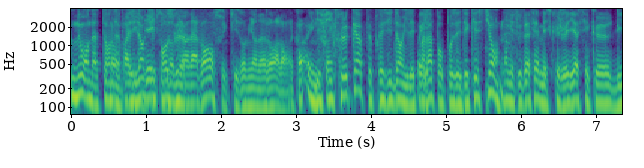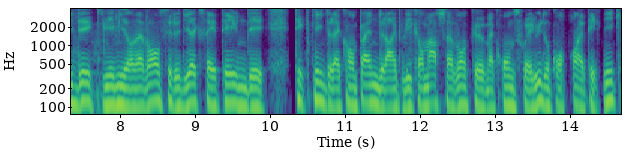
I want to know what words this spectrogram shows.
Nous, on attend d'un président qui pose mis le. en avant, ce qu'ils ont mis en avant. Alors, une Il fois, fixe le cap, le président. Il est pas là pour poser des questions. Non, mais tout à fait. Mais ce que je veux dire, c'est que l'idée qui m'est mise en avant, c'est de dire que ça a été une des techniques de la campagne de la République en marche avant que Macron ne soit élu. Donc, on reprend la technique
